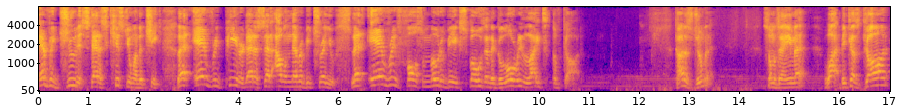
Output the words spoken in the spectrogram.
Every Judas that has kissed you on the cheek. Let every Peter that has said, I will never betray you. Let every false motive be exposed in the glory light of God. God is doing it. Someone say amen. Why? Because God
